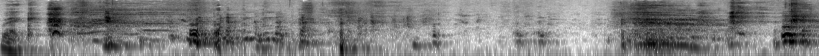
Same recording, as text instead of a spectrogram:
Weg.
